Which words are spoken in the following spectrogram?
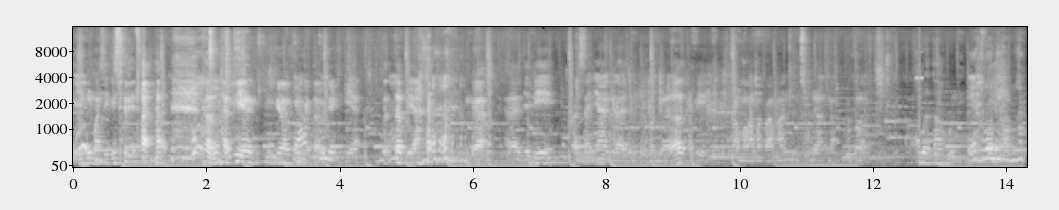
jadi ini masih bisa ditahan. Kalau hati yang mungkin aku nggak tahu deh ya. Tetap ya. Nggak uh, jadi rasanya agak jadi pegel tapi lama-lama kelamaan sudah nggak pegel dua tahun. Ya udah amat.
